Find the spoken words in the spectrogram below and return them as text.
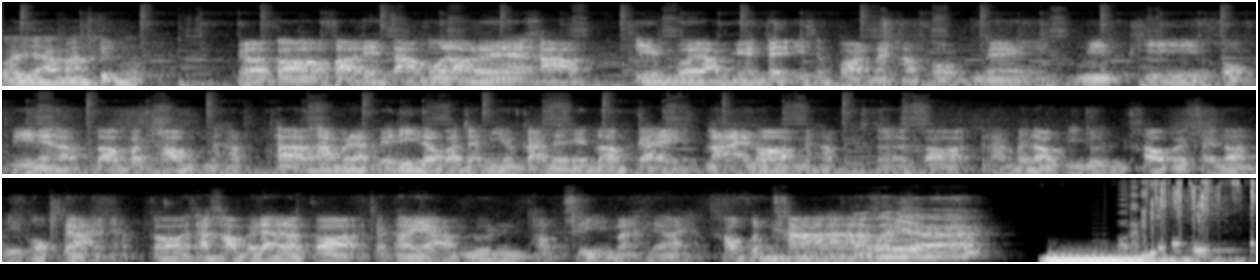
พยายามมากขึ้นครับ แล้วก็ฝากติดตามพวกเราด้วยนะครับ ทีมบุรีรัมย์ยูไนเต็ดอีสปอร์ตนะครับผมในวีคที่ 6 นี้นะครับรอบบัตทอมนะครับ ถ้าเราทำระดับได้ดีเราก็จะมีโอกาสได้เล่นรอบไก่หลายรอบนะครับเออก็จะทำให้เรามีลุ้นเข้าไปไฟนอลวีค6ได้นะครับ ก็ถ้าเข้าไปได้เราก็จะพยายามลุ้นท็อป4มาให้ได้ครับขอบคุณครับแล้วก็มีนะ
